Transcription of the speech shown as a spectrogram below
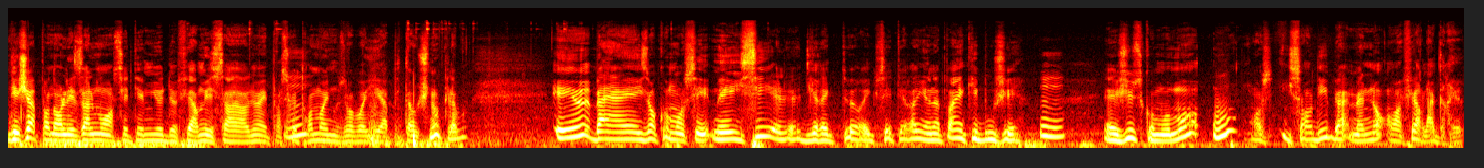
Déjà, pendant les Allemands, c'était mieux de fermer ça, parce Mhm. qu'autrement, ils nous envoyaient à Pétauschnock, là-bas. Et eux, ben, ils ont commencé. Mais ici, le directeur, etc., il n'y en a pas un qui bougeait. Mhm. Et jusqu'au moment où on ils se sont dit, ben, maintenant, on va faire la grève.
